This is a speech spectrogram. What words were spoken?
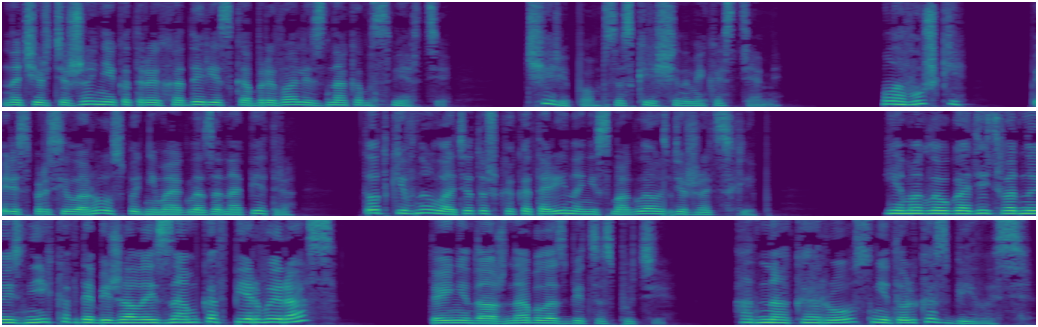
на чертеже некоторые ходы резко обрывались знаком смерти. Черепом со скрещенными костями. «Ловушки?» — переспросила Роуз, поднимая глаза на Петра. Тот кивнул, а тетушка Катарина не смогла удержать схлип. «Я могла угодить в одну из них, когда бежала из замка в первый раз?» «Ты не должна была сбиться с пути». Однако Роуз не только сбилась,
